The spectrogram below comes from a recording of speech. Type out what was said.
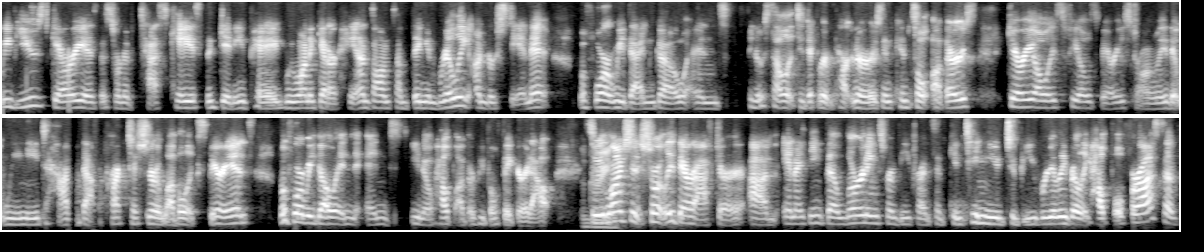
we've used Gary as the sort of test case, the guinea pig. We want to get our hands on something and really understand it before we then go and you know sell it to different partners and consult others. Gary always feels very strongly that we need to have that practitioner level experience before we go in and you know help other people figure it out. Agreed. So we launched it shortly thereafter, um, and I think the learnings from VeeFriends have continued to be really really helpful for us of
